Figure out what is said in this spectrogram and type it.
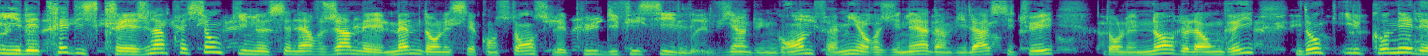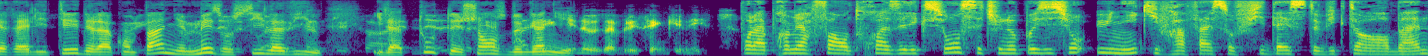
Il est très discret. J'ai l'impression qu'il ne s'énerve jamais, même dans les circonstances les plus difficiles. Il vient d'une grande famille originaire d'un village situé dans le nord de la Hongrie, donc il connaît les réalités de la campagne, mais aussi la ville. Il a toutes les chances de gagner. Pour la première fois en trois élections, c'est une opposition unie qui fera face au Fidesz de Viktor Orban,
